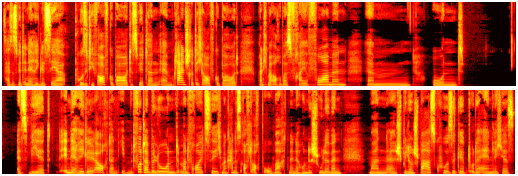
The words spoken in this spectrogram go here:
Das heißt, es wird in der Regel sehr positiv aufgebaut, es wird dann ähm, kleinschrittig aufgebaut, manchmal auch übers freie Formen ähm, und es wird in der Regel auch dann eben mit Futter belohnt. Man freut sich. Man kann es oft auch beobachten in der Hundeschule, wenn man äh, Spiel- und Spaßkurse gibt oder ähnliches,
